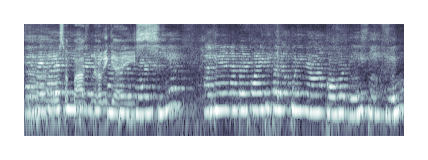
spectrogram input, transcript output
area. Tapos papasok na kami guys. Again, number 40 pa lang po yung na-accommodate. Thank you.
